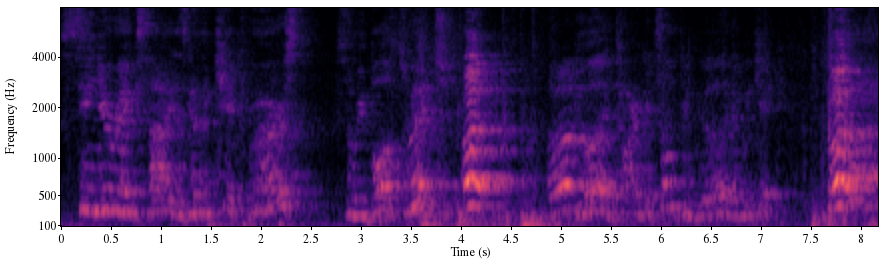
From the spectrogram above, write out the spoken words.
Senior rank side is gonna kick first. So we both switch. Good. Target's open. Good. And we kick. Good.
